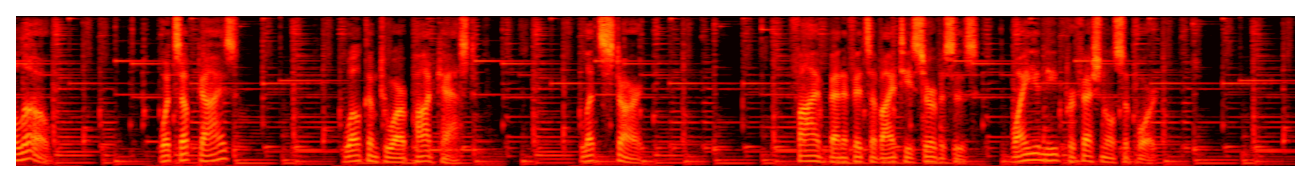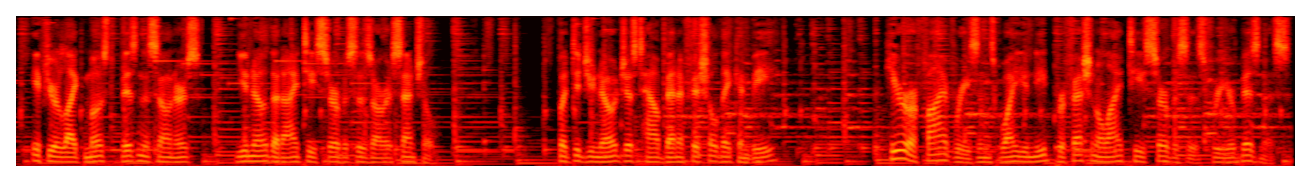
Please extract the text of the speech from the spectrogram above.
Hello. What's up, guys? Welcome to our podcast. Let's start. 5 Benefits of IT Services Why you need professional support. If you're like most business owners, you know that IT services are essential. But did you know just how beneficial they can be? Here are 5 reasons why you need professional IT services for your business.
